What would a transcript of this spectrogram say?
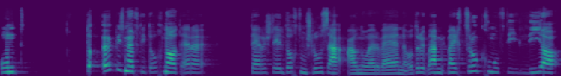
Und da, etwas möchte ich doch noch an dieser, dieser Stelle doch zum Schluss auch, auch noch erwähnen. Oder? Wenn, wenn ich zurückkomme auf die Lia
